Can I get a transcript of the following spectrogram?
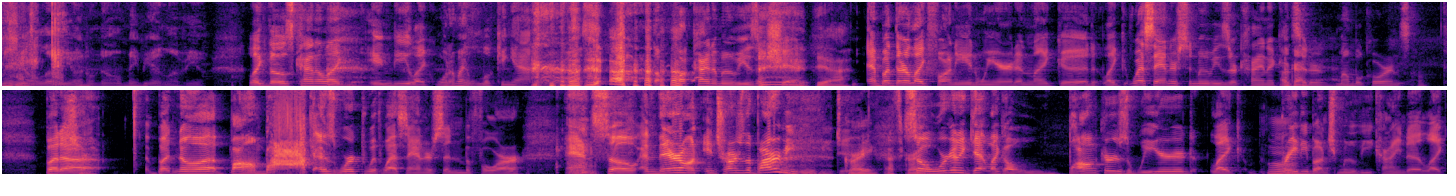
Maybe I'll love you. I don't know. Maybe I love you. Like those kind of like indie, like what am I looking at? the fuck kind of movie is this shit? Yeah. And but they're like funny and weird and like good. Like Wes Anderson movies are kind of considered mumblecore and stuff. But uh, but Noah Baumbach has worked with Wes Anderson before, and so and they're on in charge of the Barbie movie, dude. Great. That's great. So we're gonna get like a bonkers, weird, like Hmm. Brady Bunch movie kind of like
